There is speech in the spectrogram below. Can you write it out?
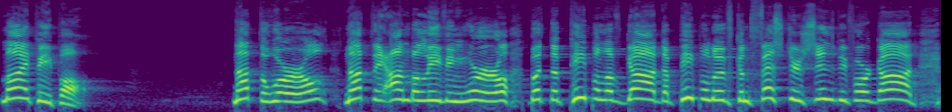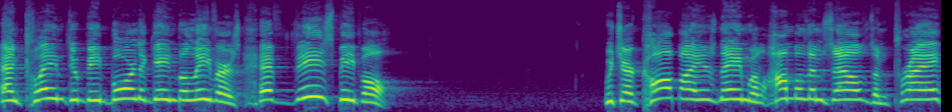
my people, not the world, not the unbelieving world, but the people of God, the people who have confessed their sins before God and claim to be born again believers. If these people which are called by his name will humble themselves and pray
